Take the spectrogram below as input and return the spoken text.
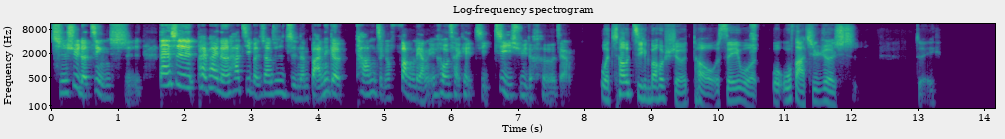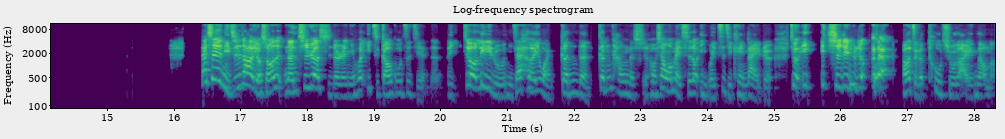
持续的进食。但是派派呢，他基本上就是只能把那个汤整个放凉以后，才可以继继续的喝这样。我超级猫舌头，所以我我无法吃热食。对。但是你知道，有时候能吃热食的人也会一直高估自己的能力。就例如你在喝一碗羹的羹汤的时候，像我每次都以为自己可以耐热，就一一吃进去就、然后整个吐出来，你知道吗？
